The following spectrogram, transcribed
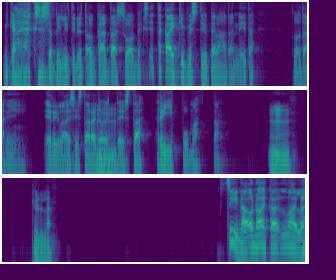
mikä accessibility nyt onkaan taas suomeksi, että kaikki pystyy pelata niitä tuota Niin. erilaisista rajoitteista riippumatta. Mm. Kyllä. Siinä on aika lailla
